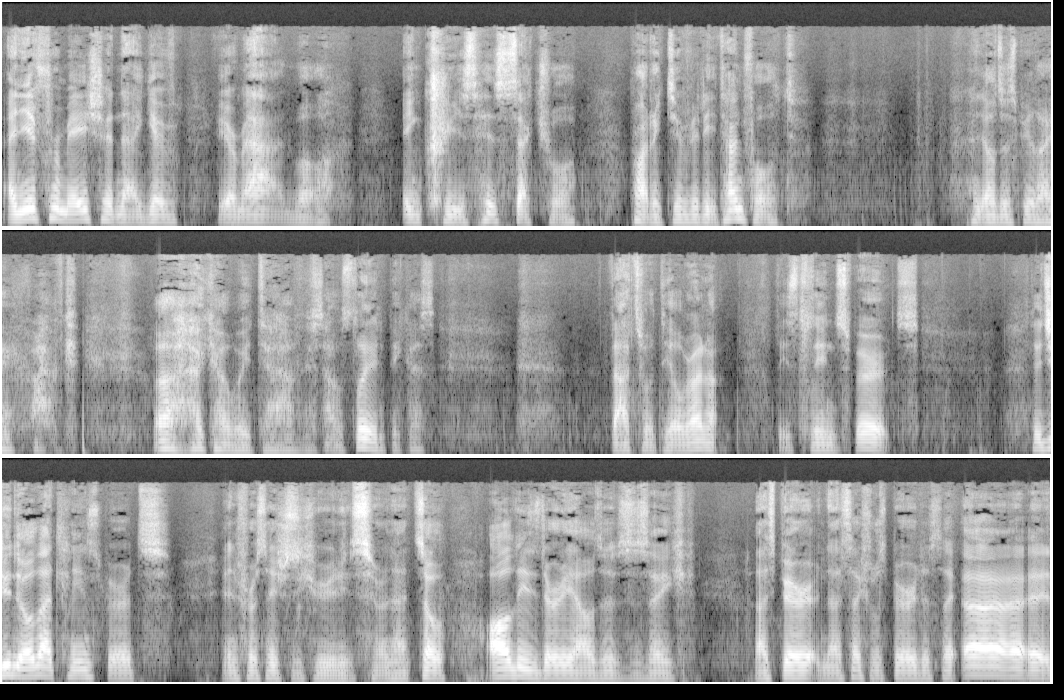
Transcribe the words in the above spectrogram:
And information that I give your man will increase his sexual productivity tenfold. And you'll just be like, fuck, oh, I can't wait to have this house cleaned because that's what they'll run on. These clean spirits. Did you know that clean spirits in First Nations communities are not? So all these dirty houses is like that spirit and that sexual spirit is like, uh,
